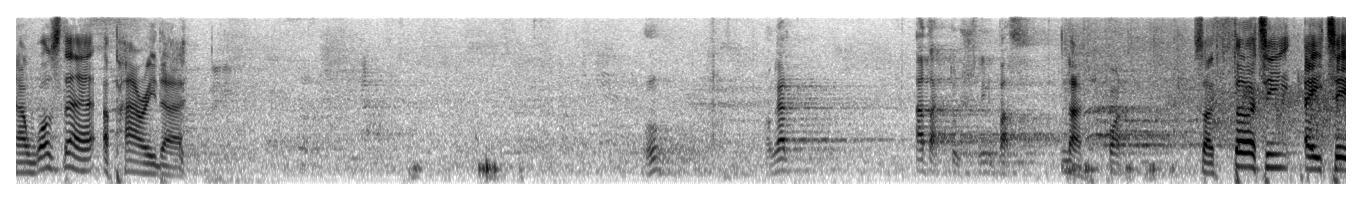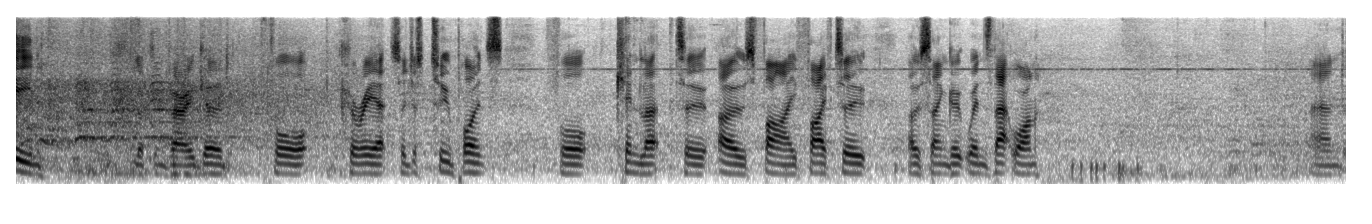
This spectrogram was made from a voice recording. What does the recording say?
Now, was there a parry there? En garde. Attaque. Touche. Ligne passe. No. One. So 30-18, looking very good for Korea. So just two points for Kindler to O's five, 5-2. Oh Sang-guk wins that one. And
